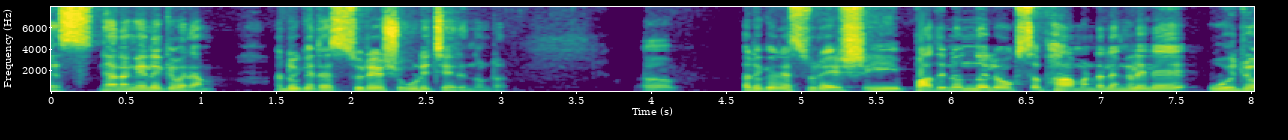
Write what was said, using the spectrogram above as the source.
യെസ് ഞാൻ അങ്ങയിലേക്ക് വരാം. അഡ്വക്കേറ്റ് എസ് സുരേഷ് കൂടി ചേരുന്നുണ്ട്. അഡ്വക്കേറ്റ് എസ് സുരേഷ് ഈ പതിനൊന്ന് ലോക്സഭാ മണ്ഡലങ്ങളിലെ ഒരു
